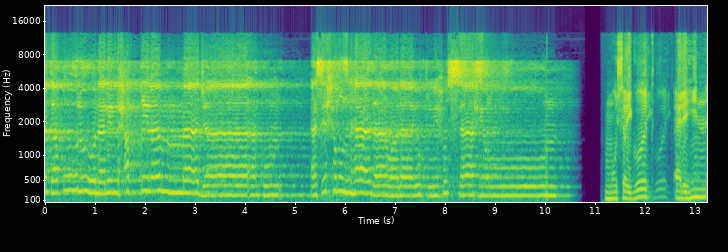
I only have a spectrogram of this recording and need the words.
أتقولون للحق لما جاءكم؟ أسحر هذا ولا يفلح الساحرون. موسى يقول أرهن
